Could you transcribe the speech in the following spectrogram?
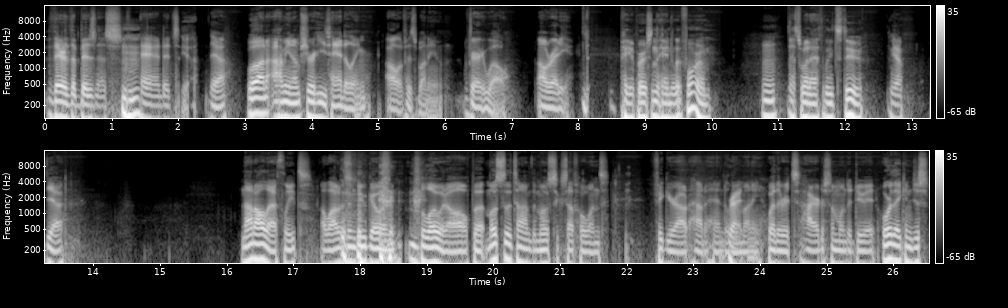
they're the business, Mhm. and it's yeah. yeah. Well, and I mean, I'm sure he's handling all of his money very well already. pay a person to handle it for him Hmm. that's what athletes do Yeah. Yeah. Not all athletes. A lot of them do go and blow it all, but most of the time, the most successful ones figure out how to handle their money, whether it's hire to someone to do it or they can just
